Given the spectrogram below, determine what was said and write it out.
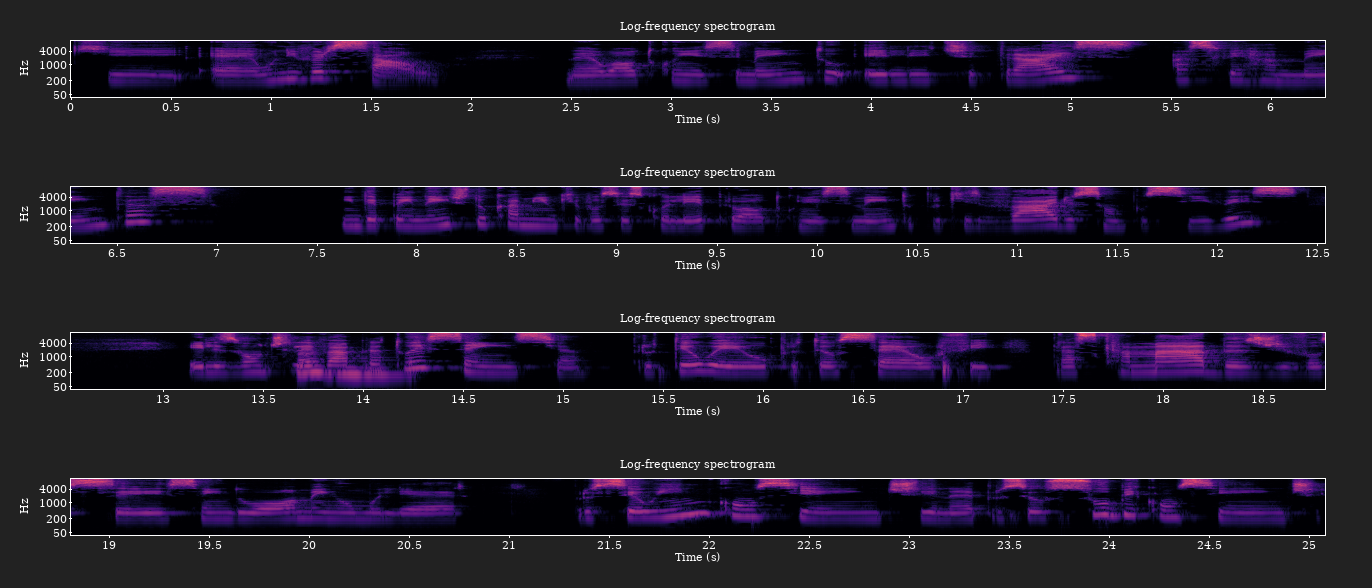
que é universal, né? O autoconhecimento, ele te traz as ferramentas, independente do caminho que você escolher para o autoconhecimento, porque vários são possíveis, eles vão te levar uhum. para a tua essência, para o teu eu, para o teu self, para as camadas de você, sendo homem ou mulher, para o seu inconsciente, né, para o seu subconsciente,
